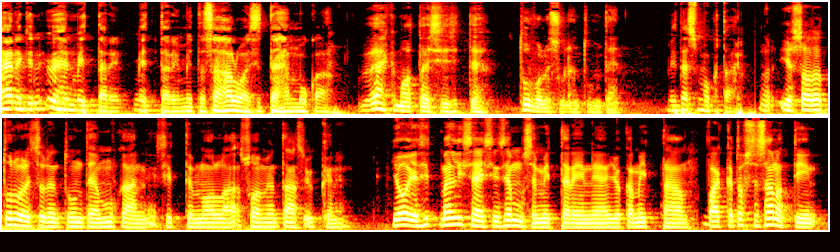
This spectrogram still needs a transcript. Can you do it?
ainakin yhden mittarin, mittarin, mitä sä haluaisit tähän mukaan? Ehkä mä ottaisin sitten turvallisuuden tunteen. Mitäs Mukhtar? No, jos otat turvallisuuden tunteen mukaan, niin sitten me ollaan, Suomi on taas ykkönen. Joo, ja sitten mä lisäisin semmoisen mittarin, joka mittaa, vaikka tuossa sanottiin,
